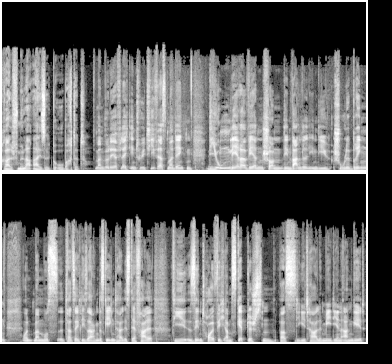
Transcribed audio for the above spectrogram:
Ralf Müller-Eiselt beobachtet. Man würde ja vielleicht intuitiv erstmal denken, die jungen Lehrer werden schon den Wandel in die Schule bringen. Und man muss tatsächlich sagen, das Gegenteil ist der Fall. Die sind häufig am skeptischsten, was digitale Medien angeht,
